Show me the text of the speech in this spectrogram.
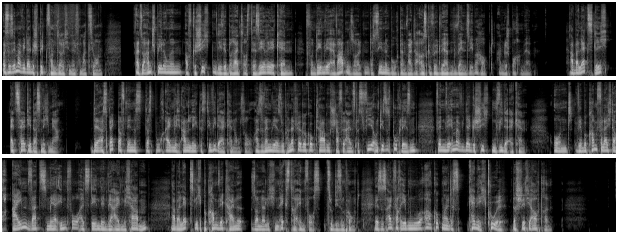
Es ist immer wieder gespickt von solchen Informationen. Also Anspielungen auf Geschichten, die wir bereits aus der Serie kennen, von denen wir erwarten sollten, dass sie in dem Buch dann weiter ausgeführt werden, wenn sie überhaupt angesprochen werden. Aber letztlich erzählt ihr das nicht mehr der Aspekt, auf den es das Buch eigentlich anlegt, ist die Wiedererkennung so. Also wenn wir Supernatural geguckt haben, Staffel 1 bis 4 und dieses Buch lesen, werden wir immer wieder Geschichten wiedererkennen. Und wir bekommen vielleicht auch einen Satz mehr Info als den, den wir eigentlich haben. Aber letztlich bekommen wir keine sonderlichen Extra-Infos zu diesem Punkt. Es ist einfach eben nur, oh, guck mal, das kenne ich, cool, das steht hier auch drin.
